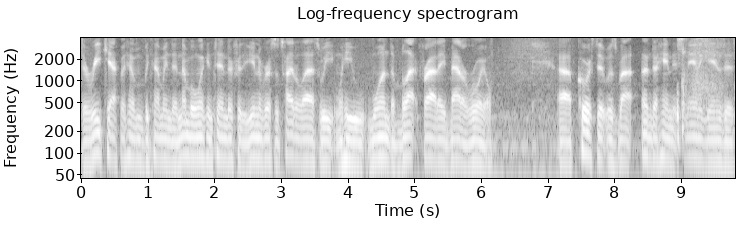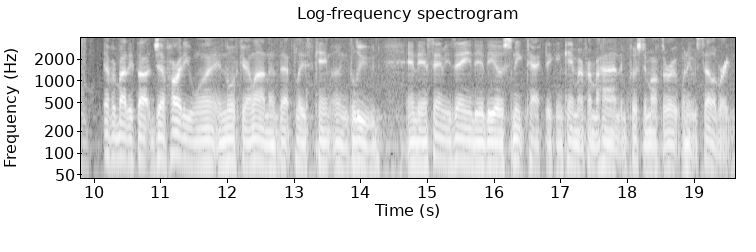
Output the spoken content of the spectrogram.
the recap of him becoming the number one contender for the Universal title last week when he won the Black Friday Battle Royal. Uh, of course, it was by underhanded shenanigans as everybody thought Jeff Hardy won in North Carolina. That place came unglued. And then Sami Zayn did the old sneak tactic and came up from behind and pushed him off the rope when he was celebrating.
